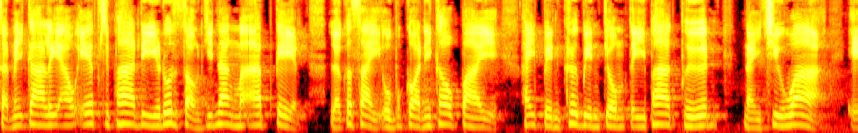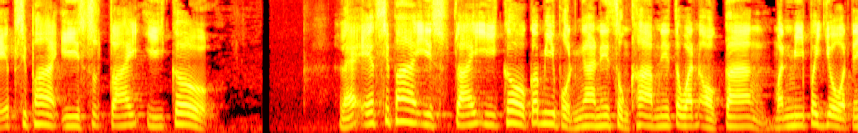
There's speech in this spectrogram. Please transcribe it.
สันมิกาเลยเอา F15D รุ่น 2 ที่นั่งมาอัปเกรด แล้วก็ใส่อุปกรณ์นี้เข้าไป ให้เป็นเครื่องบินโจมตีภาคพื้น ในชื่อว่า F15E Strike Eagle และ F15 E Strike Eagle ก็มีผลงานในสงครามในตะวันออกกลาง มันมีประโยชน์ใน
